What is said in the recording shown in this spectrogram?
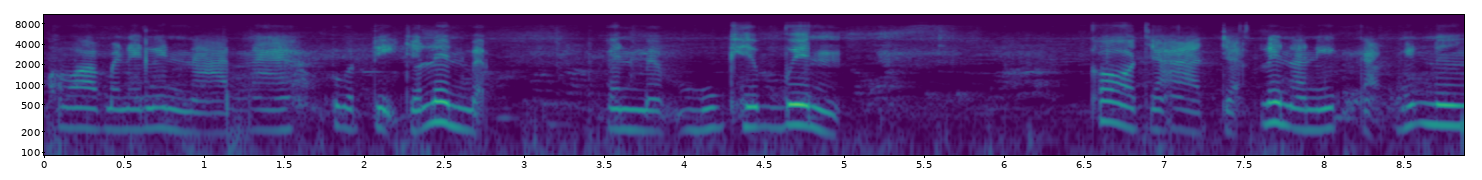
เพราะว่าไม่ได้เล่นนานนะ ปกติจะเล่นแบบเป็นแบบบูเคเว่น ก็จะอาจจะเล่นอันนี้กักนิดนึง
